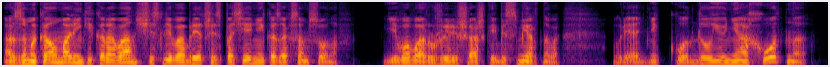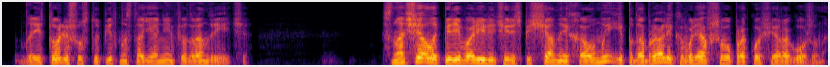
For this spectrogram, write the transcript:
а замыкал маленький караван, счастливо обретший спасение казак Самсонов. Его вооружили шашкой бессмертного. Урядник отдал ее неохотно, да и то лишь уступив настояниям Федора Андреевича. Сначала перевалили через песчаные холмы и подобрали ковылявшего Прокофия Рогожина.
